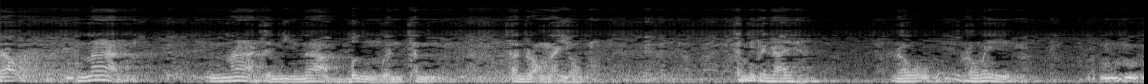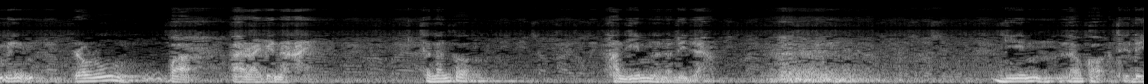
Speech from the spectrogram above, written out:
เราน่าน่าจะมีหน้าบึ้งเหมือนท่านท่านรองนายก แต่ไม่เป็นไร เราเราไม่ไม่เรารู้ว่าอะไรเป็นอะไร ฉะนั้นก็ท่านยิ้มนั่นแหละดีแล้วยิ้มแล้วก็จะได้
